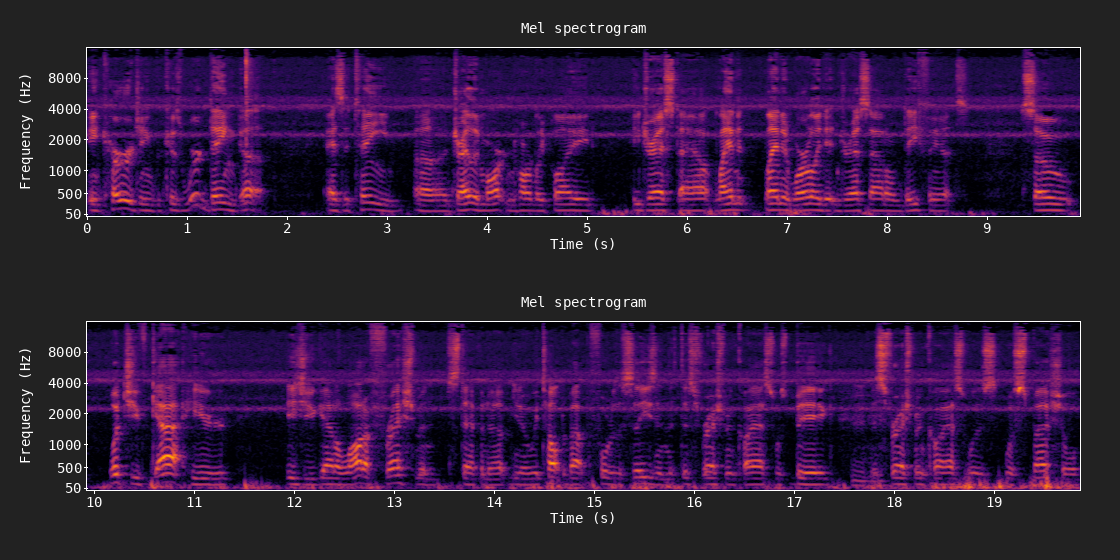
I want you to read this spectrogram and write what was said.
encouraging because we're dinged up as a team. Uh, Draylen Martin hardly played. He dressed out. Landon, Landon Worley didn't dress out on defense. So what you've got here is you got a lot of freshmen stepping up. You know, we talked about before the season that this freshman class was big. Mhm. This freshman class was was special.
